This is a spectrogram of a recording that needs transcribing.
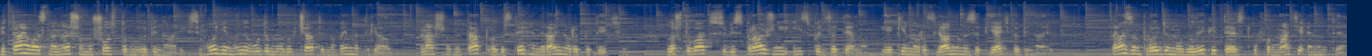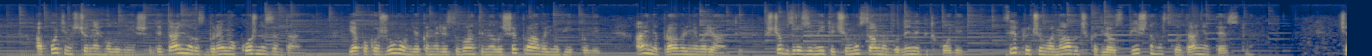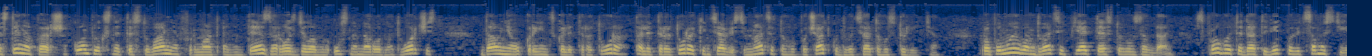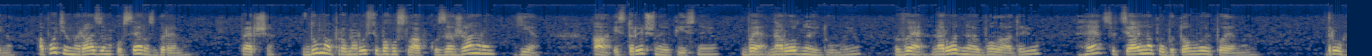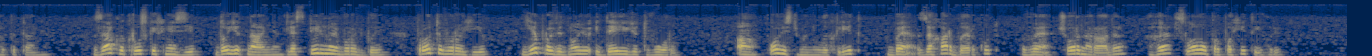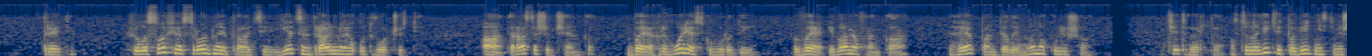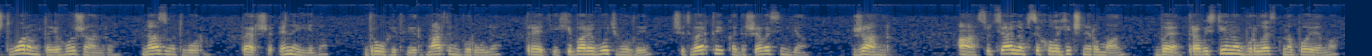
Вітаю вас на нашому шостому вебінарі. Сьогодні ми не будемо вивчати новий матеріал. Наша мета провести генеральну репетицію, влаштувати собі справжній іспит за темами, які ми розглянули за 5 вебінарів. Разом пройдемо великий тест у форматі НМТ, а потім, що найголовніше, детально розберемо кожне завдання. Я покажу вам, як аналізувати не лише правильну відповідь, а й неправильні варіанти, щоб зрозуміти, чому саме вони не підходять. Це ключова навичка для успішного складання тесту. Частина перша. Комплексне тестування формат НМТ за розділами Усна народна творчість, давня українська література та література кінця 18-го, початку 20-го століття. Пропоную вам 25 тестових завдань. Спробуйте дати відповідь самостійно, а потім ми разом усе розберемо. Перше. Дума про Марусю Богославку за жанром є а. Історичною піснею, Б. Народною думою, В. Народною баладою, Г. Соціально-побутовою поемою. Друге питання. Заклик руських князів до єднання для спільної боротьби проти ворогів є провідною ідеєю твору А. Повість минулих літ, Б. Захар Беркут, В. Чорна Рада, Г. Слово про похід ігорів. Третє. Філософія сродної праці є центральною у творчості А. Тараса Шевченка, Б. Григорія Сковороди, В. Івана Франка, Г. Пантелеймона Куліша. Четверте. Установіть відповідність між твором та його жанром. Назва твору. Перше. Енеїда. Другий твір Мартин Боруля. Третій. Хіба ревуть воли. Четвертий. Кайдашева сім'я. Жанр А. Соціально-психологічний роман. Б. Травестійно-бурлескна поема,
